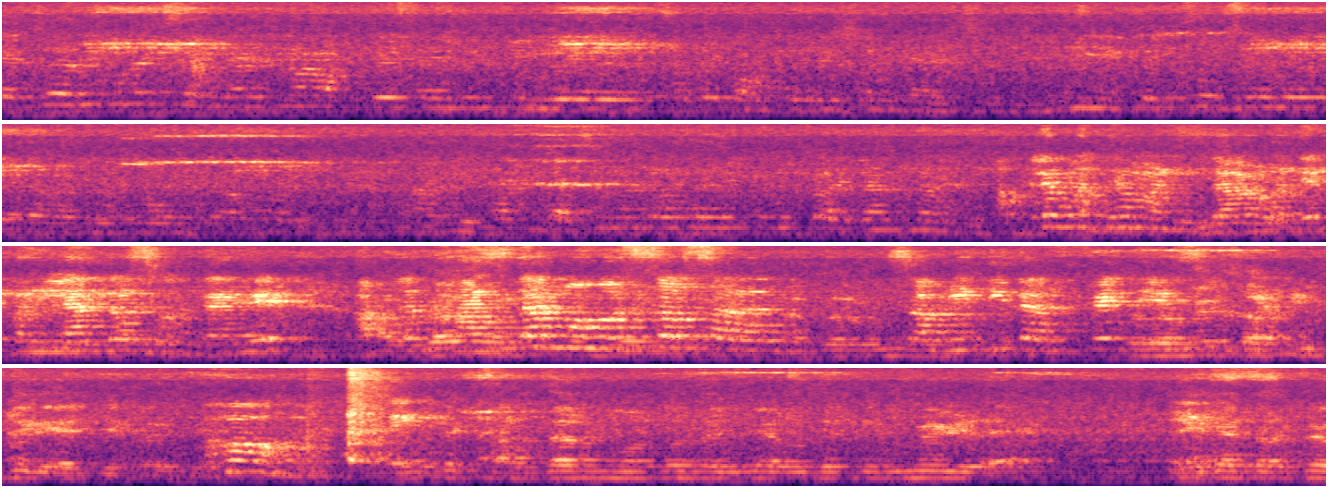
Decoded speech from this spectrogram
याच्या आधी पण संघटना आपले कॉम्पिटिशन घ्यायचे. ते खूप जुने अं, लोकं होते. आपल्या मध्य मंडळामध्ये पहिल्यांदाच होत आहे. आपलं खासदार महोत्सव स- समितीतर्फे ते रमेश सुरू आहे. सातपुते घ्यायचे पहिले. हो हो. खासदार महोत्सव त्यांच्यामध्ये ते मिळले त्याच्यातर्फे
